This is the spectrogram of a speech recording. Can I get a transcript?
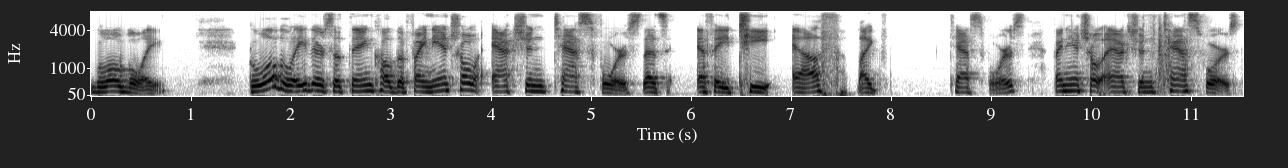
globally. Globally, there's a thing called the Financial Action Task Force. That's FATF, like task force, financial action task force.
